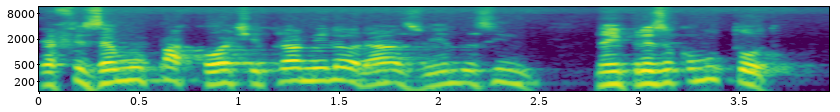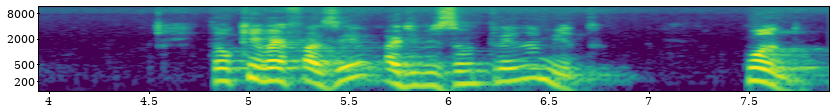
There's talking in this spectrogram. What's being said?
já fizemos um pacote para melhorar as vendas em, na empresa como um todo. Então, quem vai fazer? A divisão de treinamento. Quando?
